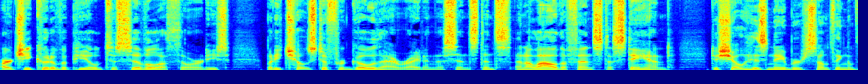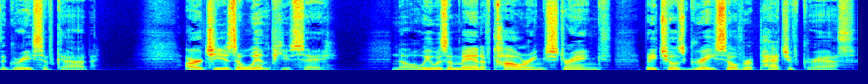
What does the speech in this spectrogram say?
Archie could have appealed to civil authorities, but he chose to forego that right in this instance and allow the fence to stand to show his neighbor something of the grace of God. Archie is a wimp, you say. No, he was a man of towering strength, but he chose grace over a patch of grass.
